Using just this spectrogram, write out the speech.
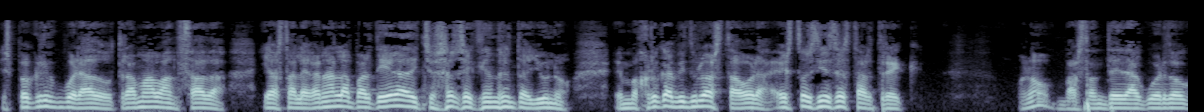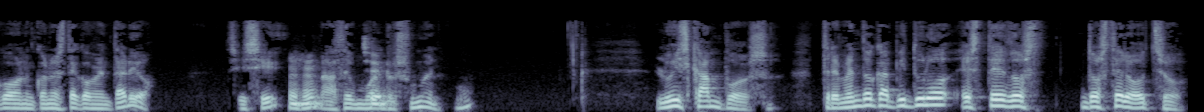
Spock recuperado, trama avanzada, y hasta le ganan la partida la dichosa sección 31. El mejor capítulo hasta ahora. Esto es 10 de Star Trek. Bueno, bastante de acuerdo con, este comentario. Sí, sí, hace un buen resumen. Luis Campos, tremendo capítulo este 2 208.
